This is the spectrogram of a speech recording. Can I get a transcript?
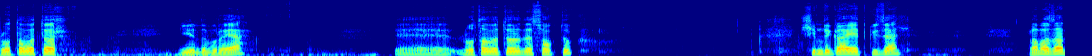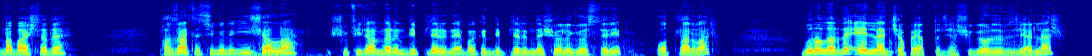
rotavatör girdi buraya. Ee, rotavatörü de soktuk. Şimdi gayet güzel. Ramazan da başladı. Pazartesi günü inşallah şu fidanların diplerini bakın diplerinde şöyle göstereyim. Otlar var. Buralarda elle çapa yaptıracağız. Şu gördüğünüz yerler.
